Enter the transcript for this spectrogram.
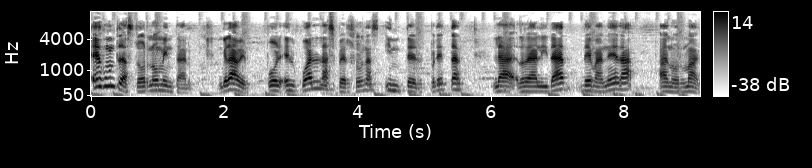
Es un trastorno mental grave por el cual las personas interpretan la realidad de manera anormal.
